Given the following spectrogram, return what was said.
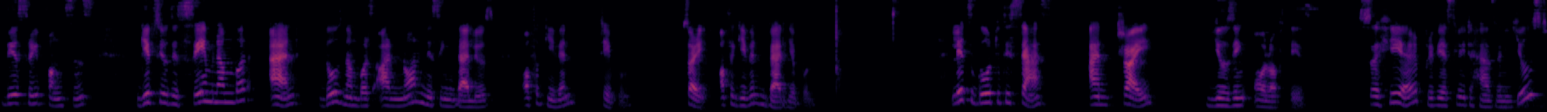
these three functions gives you the same number n those numbers are non-missing values of a given table. Sorry of a given variable. Let's go to the SAS and try using all of these. So here previously it has been used.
